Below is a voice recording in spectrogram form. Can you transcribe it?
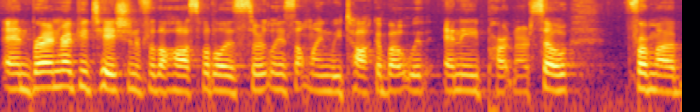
And brand reputation for the hospital is certainly something we talk about with any partner. So, from a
